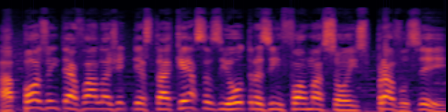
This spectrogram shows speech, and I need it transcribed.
Após o intervalo, a gente destaca essas e outras informações para você.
